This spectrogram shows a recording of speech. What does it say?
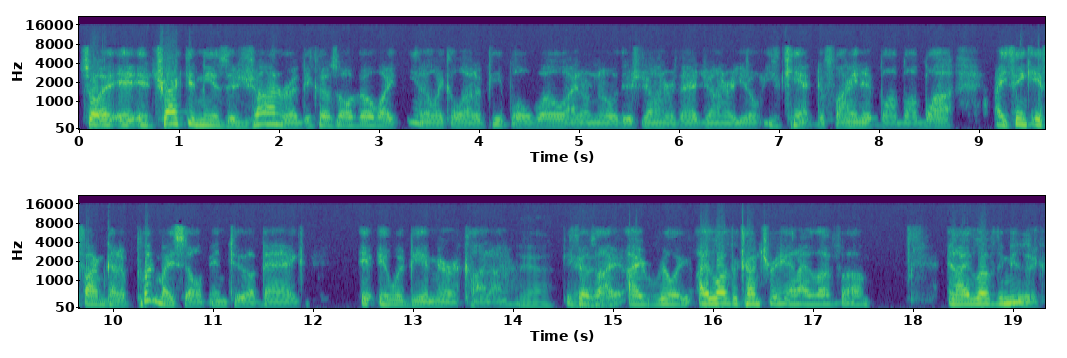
so it, it attracted me as a genre because although like you know like a lot of people well i don't know this genre that genre you don't you can't define it blah blah blah i think if i'm going to put myself into a bag it, it would be americana Yeah. because yeah. i i really i love the country and i love um and i love the music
